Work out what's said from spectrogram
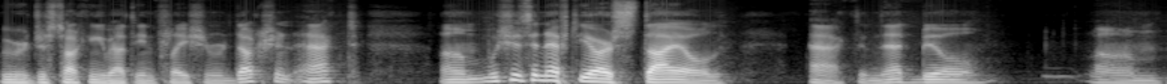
We were just talking about the Inflation Reduction Act, um, which is an FDR styled act. And that bill um,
